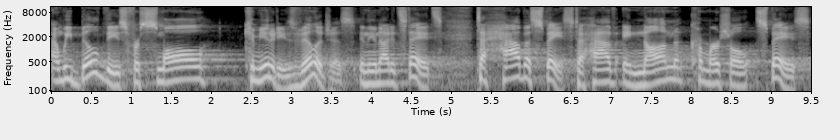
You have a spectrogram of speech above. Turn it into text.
And we build these for small communities, villages in the United States, to have a space, to have a non commercial space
